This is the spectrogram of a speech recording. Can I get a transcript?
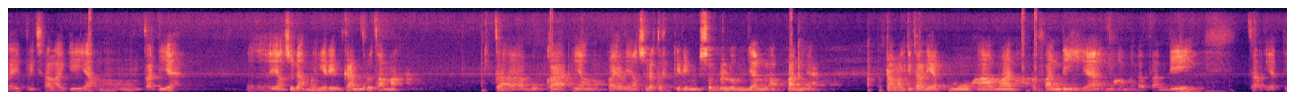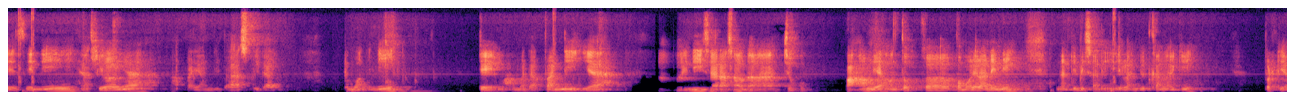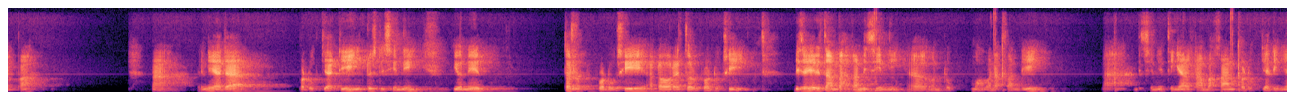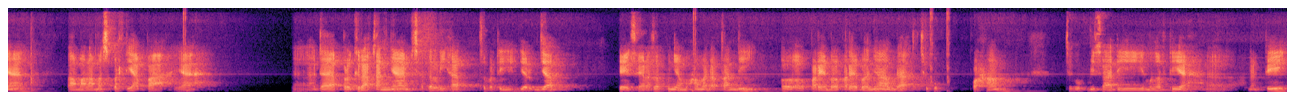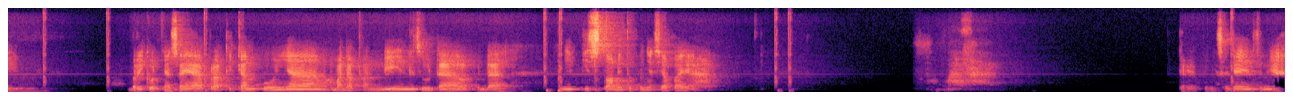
mulai periksa lagi yang tadi ya eh, yang sudah mengirimkan terutama. Kita buka yang file yang sudah terkirim sebelum jam 8 ya. Pertama kita lihat Muhammad Afandi ya Muhammad Afandi kita lihat di sini hasilnya apa yang dibahas di dalam pertemuan ini. Oke Muhammad Afandi ya. Nah, ini saya rasa udah cukup paham ya untuk uh, pemodelan ini. Nanti bisa dilanjutkan lagi seperti apa. Nah ini ada produk jadi terus di sini unit terproduksi atau retur produksi bisa ditambahkan di sini uh, untuk Muhammad Afandi. Nah di sini tinggal tambahkan produk jadinya lama-lama seperti apa ya Nah, ada pergerakannya bisa terlihat seperti jarum jam. Oke, saya rasa punya Muhammad Afandi eh, variabel-variabelnya udah cukup paham, cukup bisa dimengerti ya. Eh, nanti berikutnya saya perhatikan punya Muhammad Afandi ini sudah sudah ini piston itu punya siapa ya? Oke, pilih saja yang sini ya.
